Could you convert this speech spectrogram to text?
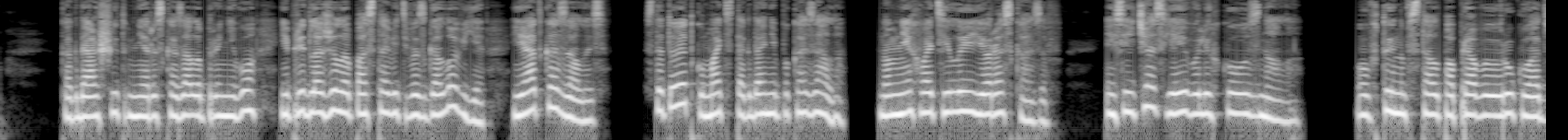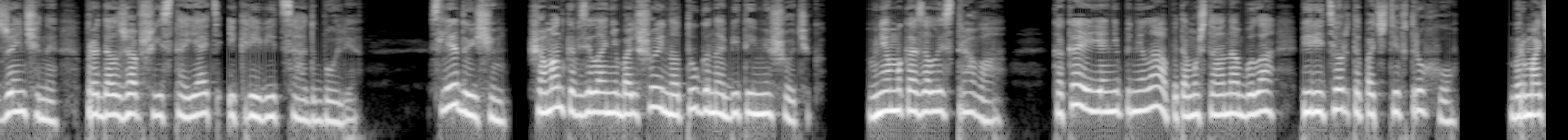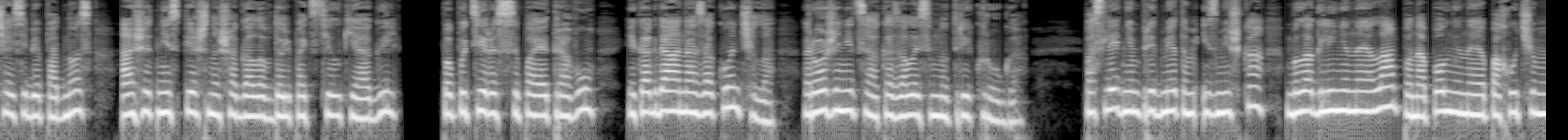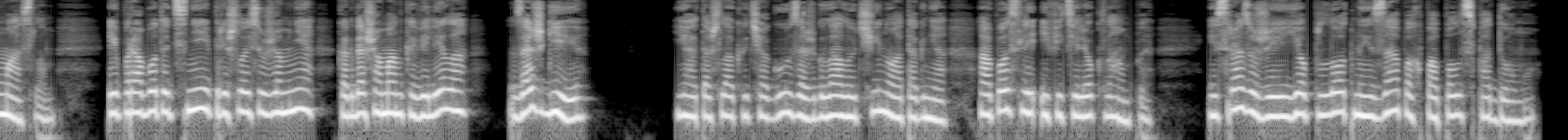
Когда Ашит мне рассказала про него и предложила поставить в изголовье, я отказалась. Статуэтку мать тогда не показала, но мне хватило ее рассказов. И сейчас я его легко узнала. Уфтын встал по правую руку от женщины, продолжавшей стоять и кривиться от боли. Следующим шаманка взяла небольшой, но туго набитый мешочек. В нем оказалась трава. Какая я не поняла, потому что она была перетерта почти в труху. Бормоча себе под нос, Ашет неспешно шагала вдоль подстилки агыль, по пути рассыпая траву, и когда она закончила, роженица оказалась внутри круга. Последним предметом из мешка была глиняная лампа, наполненная пахучим маслом — и поработать с ней пришлось уже мне, когда шаманка велела «Зажги!». Я отошла к очагу, зажгла лучину от огня, а после и фитилек лампы. И сразу же ее плотный запах пополз по дому.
